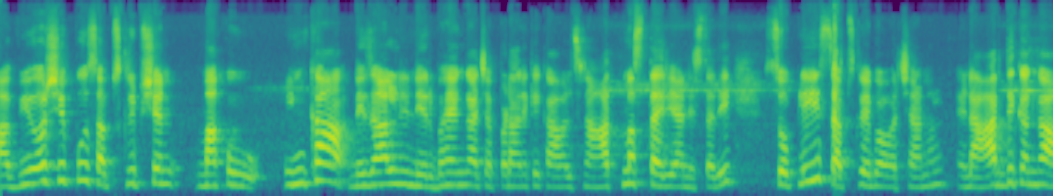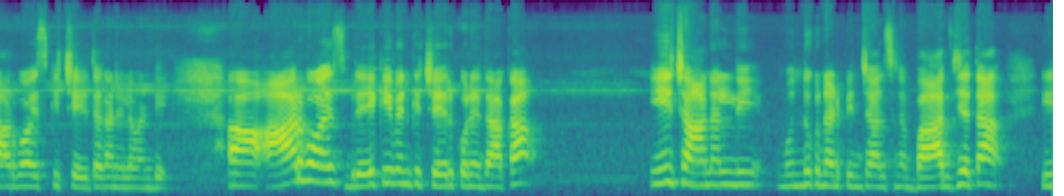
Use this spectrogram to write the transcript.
ఆ వ్యూవర్షిప్ సబ్స్క్రిప్షన్ మాకు ఇంకా నిజాలని నిర్భయంగా చెప్పడానికి కావాల్సిన ఆత్మస్థైర్యాన్ని ఇస్తుంది. So please subscribe our channel and ఆర్థికంగా ఆర్ వాయిస్కి చేతగా నిలవండి. ఆర్ వాయిస్ బ్రేక్ ఈవెన్కి చేరుకునేదాకా ఈ ఛానల్ని ముందుకు నడిపించాల్సిన బాధ్యత ఈ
